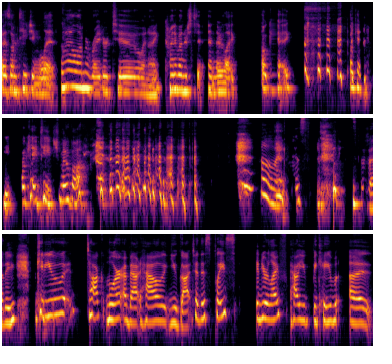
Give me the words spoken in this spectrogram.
as I'm teaching lit, well, I'm a writer too, and I kind of understand. And they're like, okay, okay, okay, teach, move on. oh my goodness, so funny. Can you talk more about how you got to this place in your life how you became a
